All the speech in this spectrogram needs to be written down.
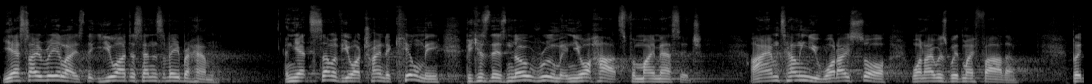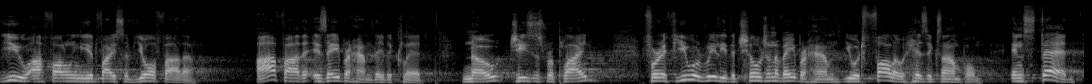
Yes, I realize that you are descendants of Abraham, and yet some of you are trying to kill me because there's no room in your hearts for my message. I am telling you what I saw when I was with my father, but you are following the advice of your father. Our father is Abraham, they declared. No, Jesus replied. For if you were really the children of Abraham, you would follow his example. Instead,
